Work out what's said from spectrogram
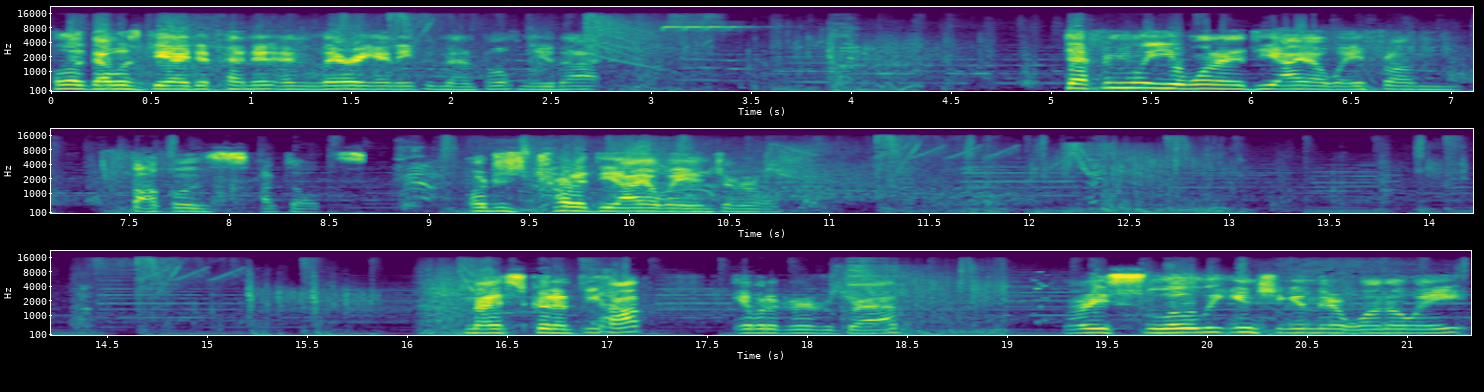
feel like that was DI dependent, and Larry and 8 Man both knew that. Definitely, you want to DI away from Falco's up tilts, or just try to DI away in general. Nice, good empty hop. Able to grab. Very slowly inching in there, 108.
